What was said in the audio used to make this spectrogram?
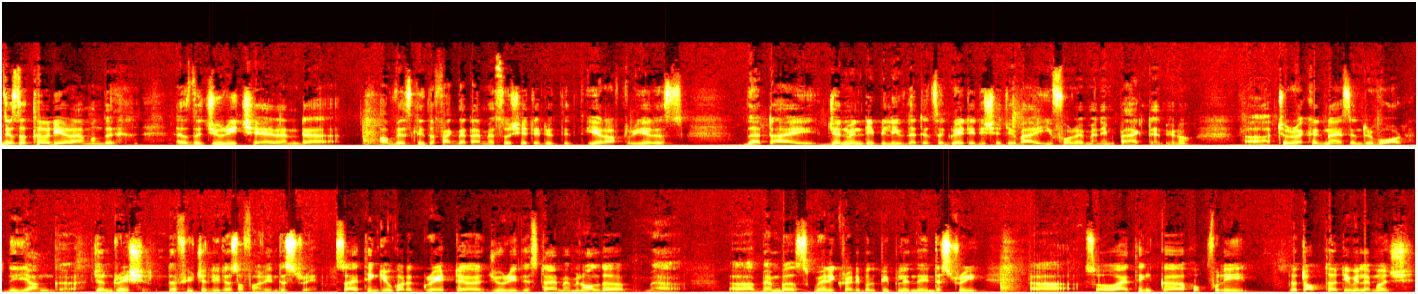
This is the third year I'm on the as the jury chair, and uh, obviously the fact that I'm associated with it year after year is that I genuinely believe that it's a great initiative by E4M and Impact, and you know, uh, to recognize and reward the young uh, generation, the future leaders of our industry. So I think you've got a great uh, jury this time. I mean, all the uh, uh, members, very credible people in the industry. Uh, so I think hopefully the top 30 will emerge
